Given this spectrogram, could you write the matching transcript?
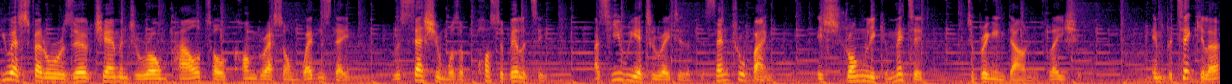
US Federal Reserve Chairman Jerome Powell told Congress on Wednesday recession was a possibility as he reiterated that the central bank is strongly committed to bringing down inflation. In particular,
